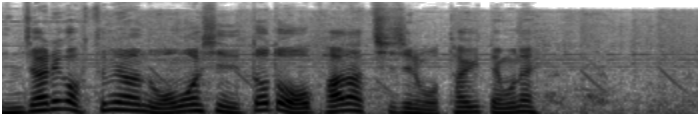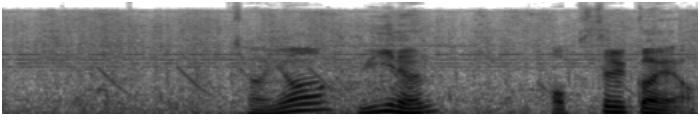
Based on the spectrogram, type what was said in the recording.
빈자리가 없으면 워머신이 떠도 받아치질 못하기 때문에 전혀 위는 없을 거예요.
